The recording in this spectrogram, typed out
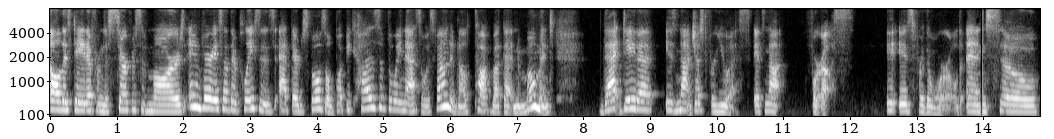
all this data from the surface of Mars and various other places at their disposal. But because of the way NASA was founded, and I'll talk about that in a moment, that data is not just for US. It's not for us. It is for the world. And so,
